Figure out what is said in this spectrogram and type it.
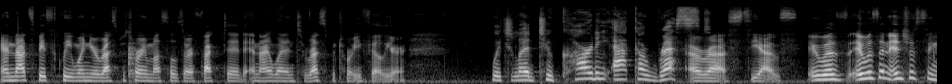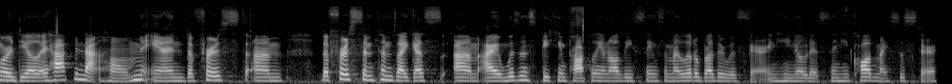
And that's basically when your respiratory muscles are affected, and I went into respiratory failure. Which led to cardiac arrest. Arrest, yes. It was, it was an interesting ordeal. It happened at home, and the first um, the first symptoms, I guess, um, I wasn't speaking properly and all these things, and my little brother was there, and he noticed, and he called my sister.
